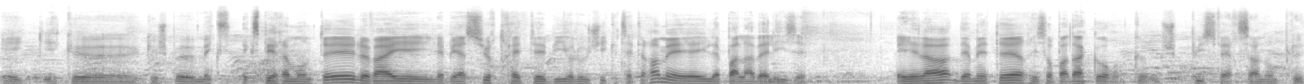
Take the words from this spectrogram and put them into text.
et, que, que, je peux expérimenter. Le vin, il est bien sûr traité biologique, etc., mais il n'est pas labellisé. Et là, Déméter, ils ne sont pas d'accord que je puisse faire ça non plus.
